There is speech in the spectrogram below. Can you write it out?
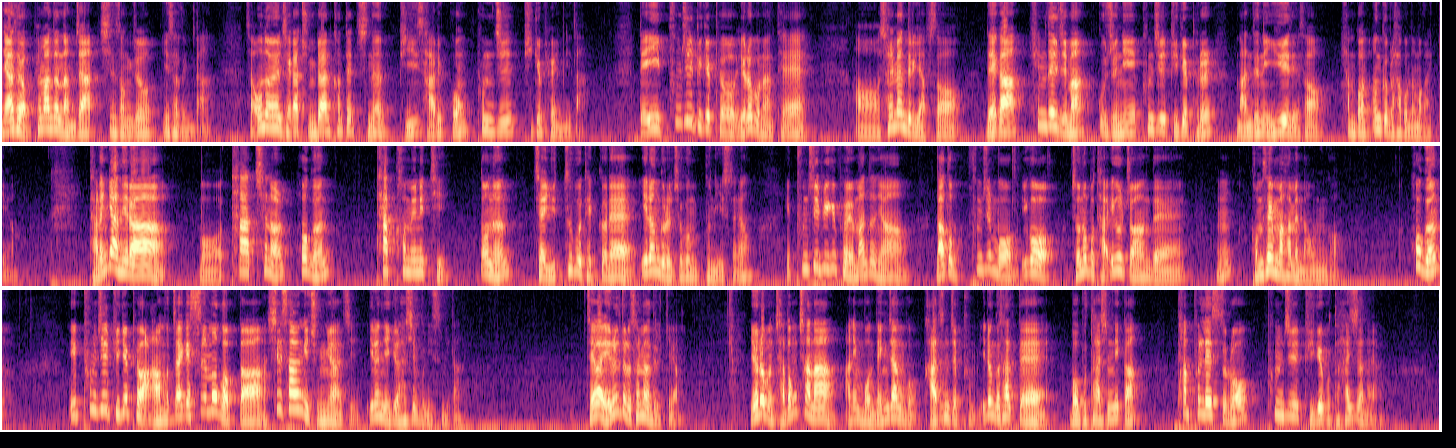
안녕하세요. 표 만든 남자 신성조 인사드립니다. 자 오늘 제가 준비한 컨텐츠는 B460 품질 비교표입니다. 근데 이 품질 비교표 여러분한테 어, 설명드리기 앞서 내가 힘들지만 꾸준히 품질 비교표를 만드는 이유에 대해서 한번 언급을 하고 넘어갈게요. 다른 게 아니라 뭐 타 채널 혹은 타 커뮤니티 또는 제 유튜브 댓글에 이런 글을 적은 분이 있어요. 이 품질 비교표 왜 만드냐 나도 품질 뭐 이거 전원부 다 읽을 줄 아는데 응? 검색만 하면 나오는 거. 혹은 이 품질 비교표 아무짝에 쓸모가 없다. 실사용이 중요하지. 이런 얘기를 하신 분이 있습니다. 제가 예를 들어 설명드릴게요. 여러분 자동차나 아니면 뭐 냉장고, 가전제품 이런 거 살 때 뭐부터 하십니까? 팜플렛으로 품질 비교부터 하시잖아요.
